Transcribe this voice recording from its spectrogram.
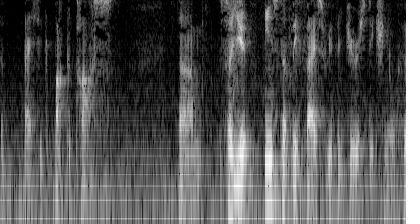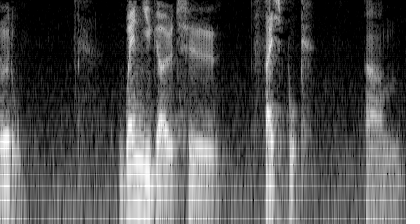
a basic buck pass. Um, so, you're instantly faced with a jurisdictional hurdle. When you go to Facebook um,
